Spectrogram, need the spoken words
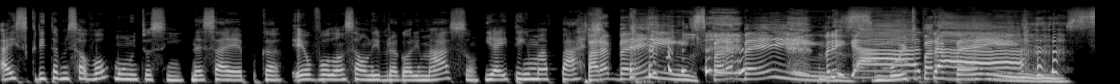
a escrita me salvou muito, assim, nessa época. Eu vou lançar um livro agora em março, e aí tem uma parte. Parabéns! parabéns! Obrigada! Muito parabéns!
